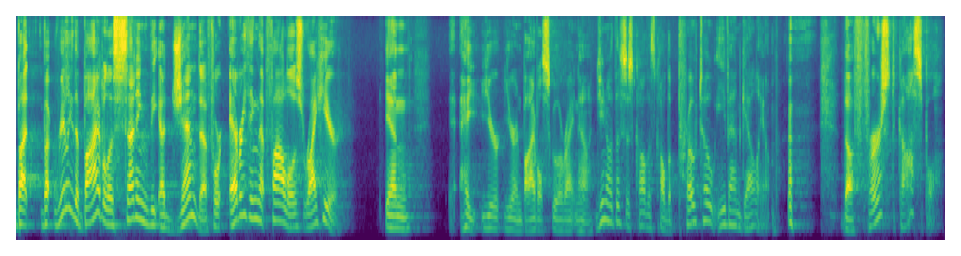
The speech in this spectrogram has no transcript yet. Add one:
but, but really the Bible is setting the agenda for everything that follows right here in hey, you're, you're in Bible school right now. Do you know this is called? It's called the Proto Evangelium, the first gospel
